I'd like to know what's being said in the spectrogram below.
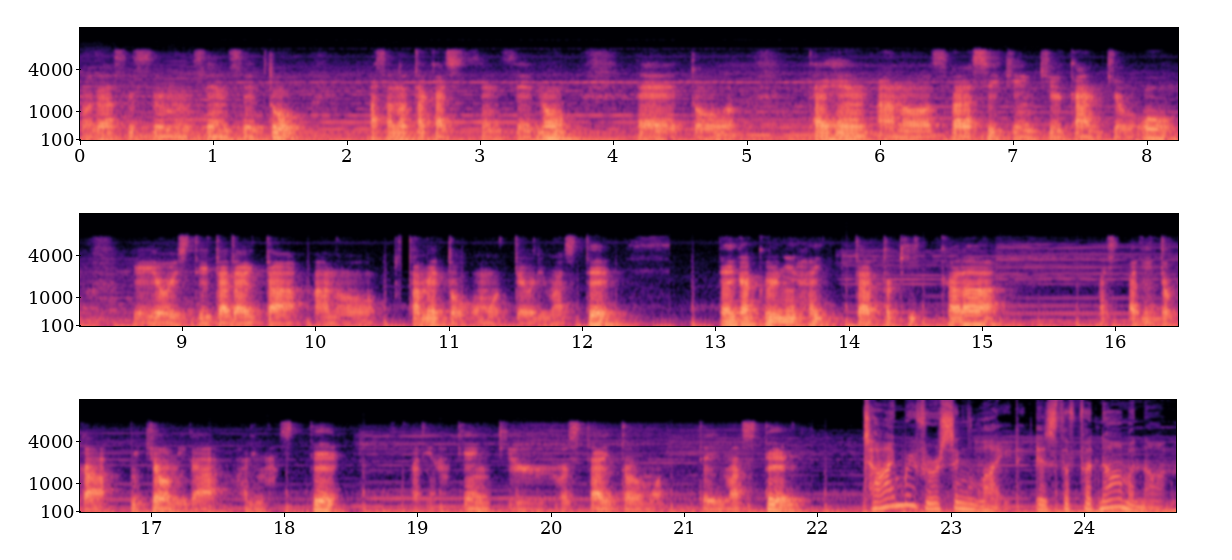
野田進先生と浅野隆先生の、えーと、大変あの素晴らしい研究環境を、えー、 用意していただいたあのためと思っておりまして大学に入った時から光とかに興味がありまして光の研究をしたいと思っていまして Time reversing light is the phenomenon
